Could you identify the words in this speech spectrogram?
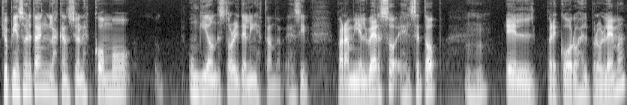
Yo pienso ahorita en las canciones como un guion de storytelling estándar. Es decir, para mí el verso es el setup, Ujú, el precoro es el problema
